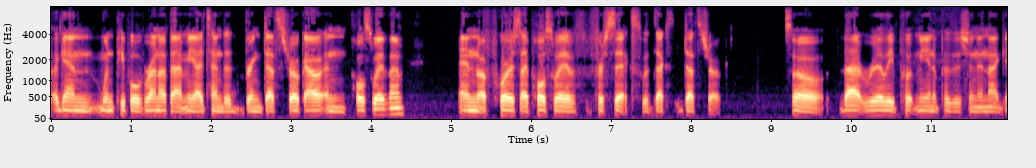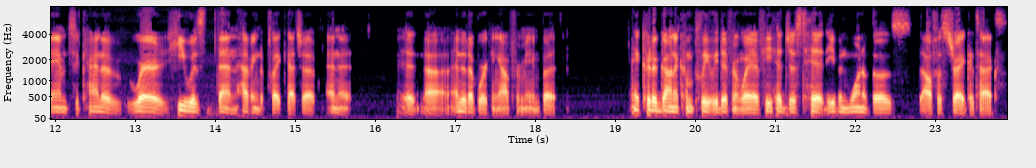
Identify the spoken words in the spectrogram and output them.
again when people run up at me I tend to bring Deathstroke out and pulse wave them and of course I pulse wave for six with Death, Deathstroke. So that really put me in a position in that game to kind of where he was then having to play catch up, and it it uh, ended up working out for me. But it could have gone a completely different way if he had just hit even one of those Alpha Strike attacks.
